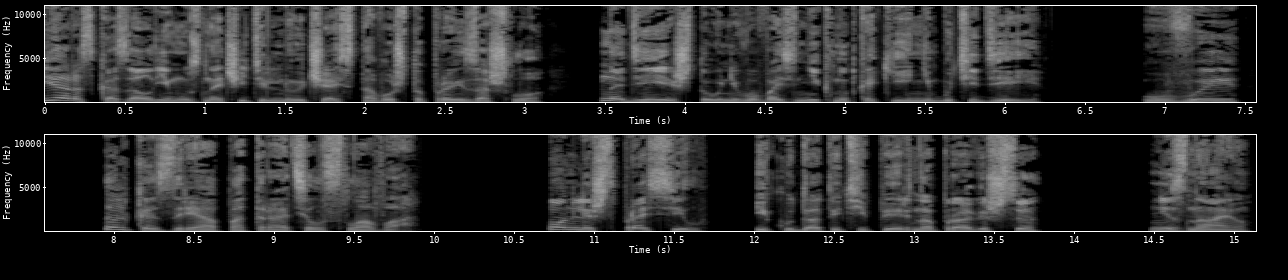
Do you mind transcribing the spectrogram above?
Я рассказал ему значительную часть того, что произошло, надеясь, что у него возникнут какие-нибудь идеи. Увы, только зря потратил слова. Он лишь спросил, «И куда ты теперь направишься?» «Не знаю.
